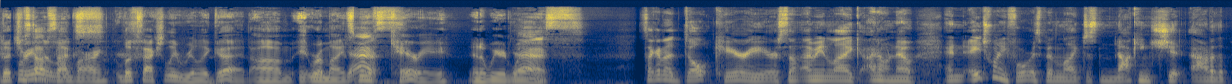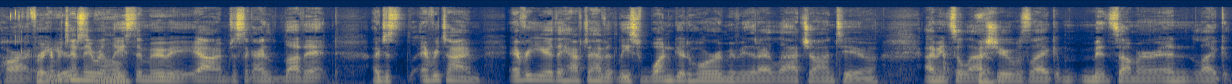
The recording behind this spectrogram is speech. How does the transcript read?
the We'll trailer stop looks, looks actually really good. Um, it reminds Yes. me of Carrie in a weird way. Yes. It's like an adult Carrie or something. I mean, like, I don't know. And A24 has been like just knocking shit out of the park. For Like, every time they release a movie, yeah, I'm just like, I love it. I just, every time, every year they have to have at least one good horror movie that I latch on to. I mean, so last year was like Midsommar, and like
